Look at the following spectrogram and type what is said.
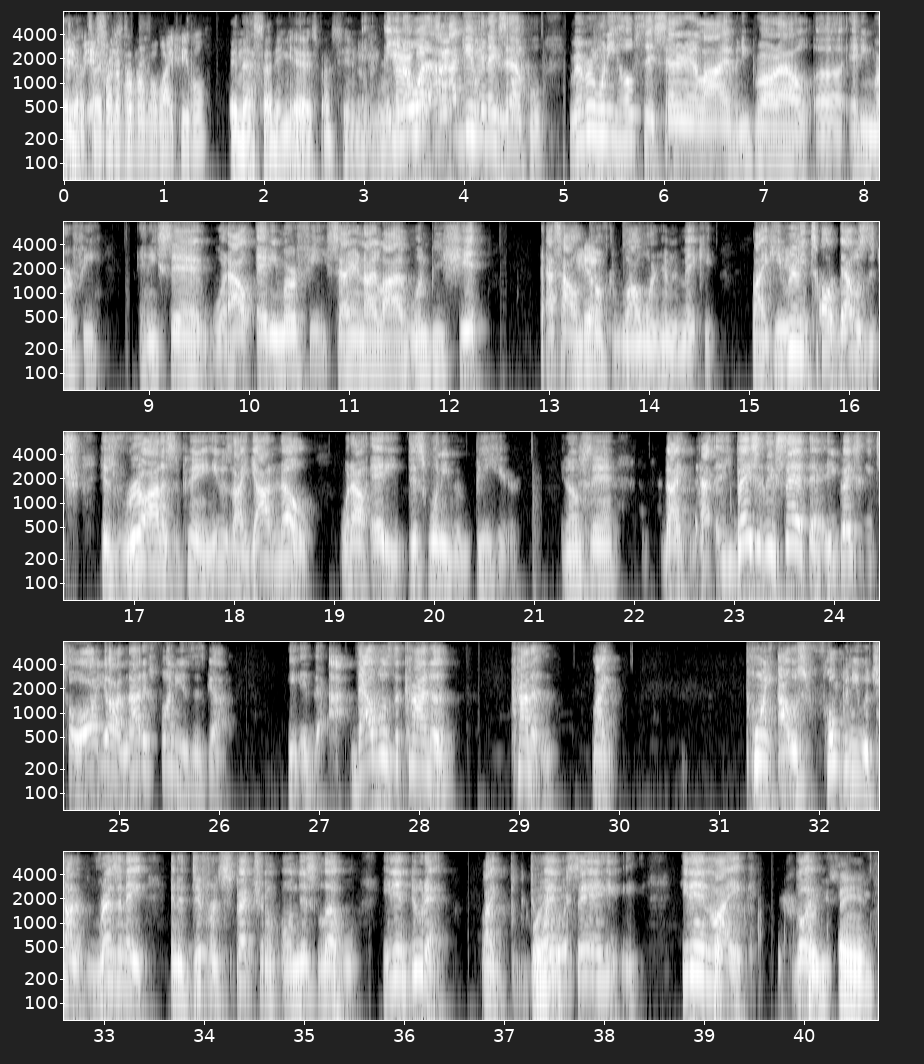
in, in, in front of a room of white people. In that setting, yeah, especially in. And you know what? I, I give you an example. Remember when he hosted Saturday Night Live and he brought out uh, Eddie Murphy and he said, "Without Eddie Murphy, Saturday Night Live wouldn't be shit." That's how Yeah. uncomfortable I wanted him to make it. Like he really told. That was the tr- his real honest opinion. He was like, "Y'all know, without Eddie, this wouldn't even be here." You know what I'm saying? Like that, he basically said that. He basically told all y'all not as funny as this guy. He, that was the kind of kind of like point I was hoping he would try to resonate in a different spectrum on this level. He didn't do that. Like Dwayne Wait, was saying, he he didn't So- like. Go ahead. So you saying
